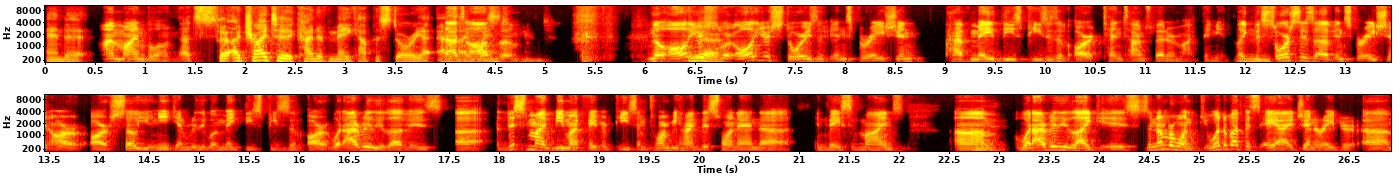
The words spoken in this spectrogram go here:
And uh, I'm mind blown. That's so I tried to kind of make up a story as That's I awesome. went. No all your Yeah. all your stories of inspiration have made these pieces of art 10 times better in my opinion. Like the Mm. sources of inspiration are are so unique and really what make these pieces of art. What i really love is uh this might be my favorite piece. I'm torn behind this one and uh invasive minds. Um Yeah. what i really like is so number one what about this ai generator? Um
